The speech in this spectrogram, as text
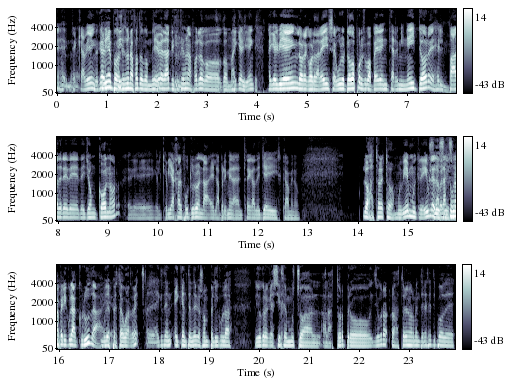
muy en- bien. te cae bien. Me cae bien porque Sí, hizo una foto conmigo. Es verdad, te hiciste una foto con, con Michael Bien. Michael Bien lo recordaréis seguro todos por su papel en Terminator, es Mm. el padre de, de John Connor, eh, el que viaja al futuro en la, en la primera entrega de James Cameron. Los actores todos muy bien, muy creíbles, Sí, la verdad sí, es que es una película cruda. Muy eh. espectacular también. Eh, hay, que hay que entender que son películas que yo creo que exigen mucho al, al actor, pero yo creo que los actores normalmente en este tipo de,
